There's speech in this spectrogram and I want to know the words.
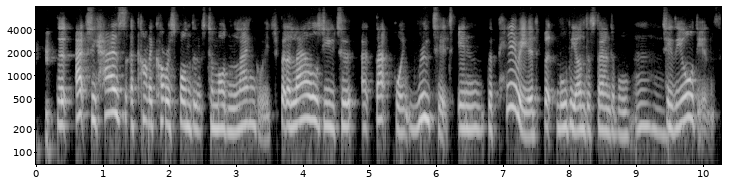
that actually has a kind of correspondence to modern language, but allows you to, at that point, root it in the period, but will be understandable mm -hmm. to the audience.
